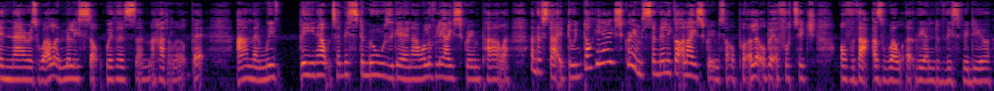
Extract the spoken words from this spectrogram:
in there as well and Milly stopped with us and had a little bit. And then we've been out to Mr. Moo's again, our lovely ice cream parlour, and they've started doing doggy ice cream. So Milly got an ice cream, so I'll put a little bit of footage of that as well at the end of this video.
